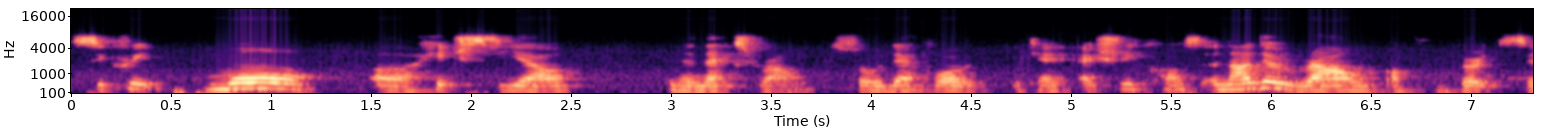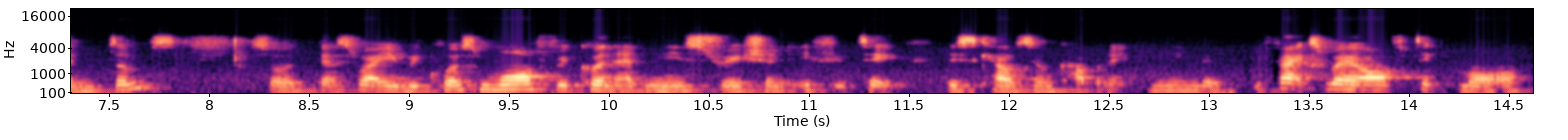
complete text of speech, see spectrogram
secrete more uh, HCl in the next round. So therefore, it can actually cause another round of GERD symptoms. So that's why it requires more frequent administration if you take this calcium carbonate, meaning the effects wear off, take more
